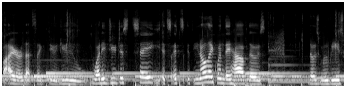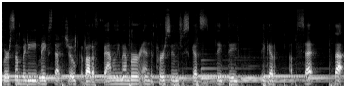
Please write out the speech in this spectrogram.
fire that's like, dude, you, what did you just say? It's, it's, you know, like when they have those those movies where somebody makes that joke about a family member and the person just gets they, they, they get upset that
